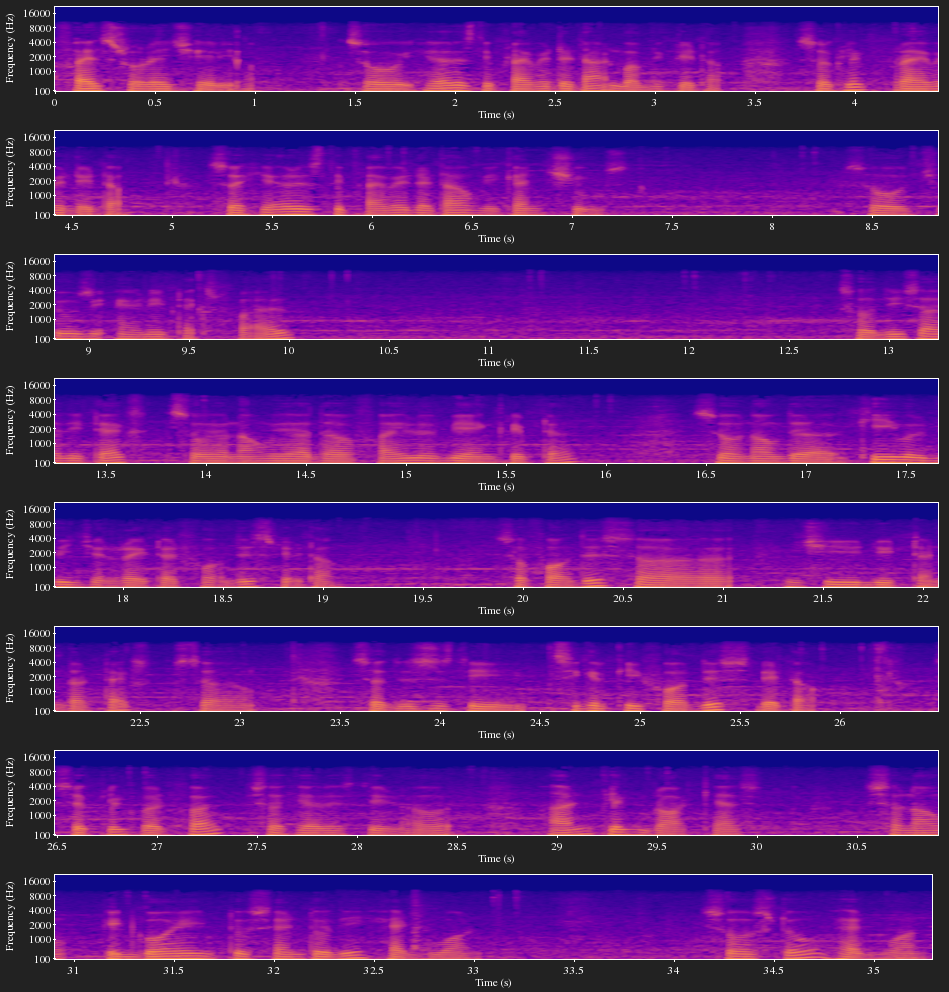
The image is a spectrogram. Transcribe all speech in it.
file storage area. So here is the private data and public data. So click private data. So here is the private data we can choose. So choose any text file so these are the text so now we are the file will be encrypted. So now the key will be generated for this data. So for this uh, text so so this is the secret key for this data. So click word file. So here is the number and click broadcast. So now it going to send to the head 1 source to head 1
